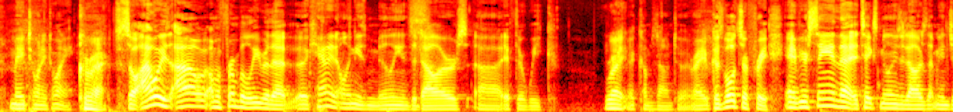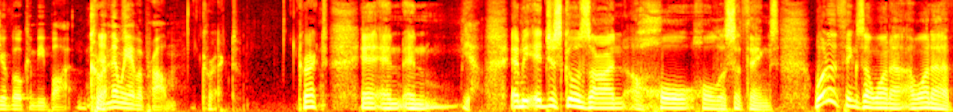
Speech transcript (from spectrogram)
May 2020. Correct. So I always, I, I'm a firm believer that a candidate only needs millions of dollars uh, if they're weak. Right. It comes down to it, right? Because votes are free. And if you're saying that it takes millions of dollars, that means your vote can be bought. Correct. And then we have a problem. Correct. Correct. And, and and yeah, I mean, it just goes on a whole whole list of things. One of the things I wanna I wanna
